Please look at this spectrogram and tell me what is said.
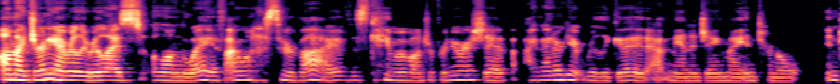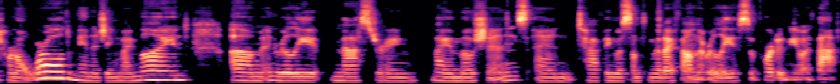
on my journey, I really realized along the way if I want to survive this game of entrepreneurship, I better get really good at managing my internal internal world, managing my mind, um, and really mastering my emotions. And tapping was something that I found that really supported me with that.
